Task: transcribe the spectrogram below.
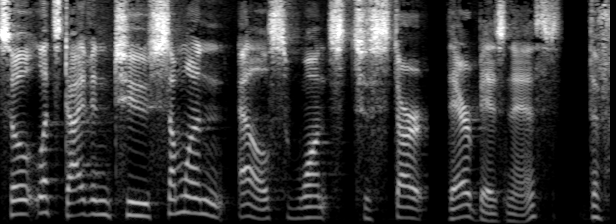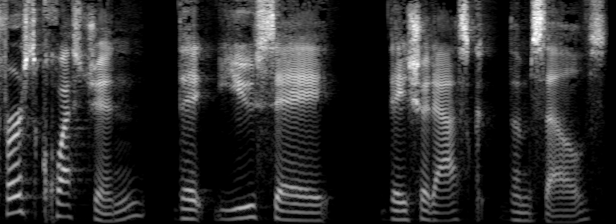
So let's dive into someone else wants to start their business, the first question that you say they should ask themselves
